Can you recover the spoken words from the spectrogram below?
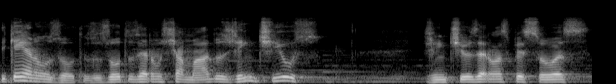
E quem eram os outros? Os outros eram os chamados gentios. Gentios eram as pessoas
